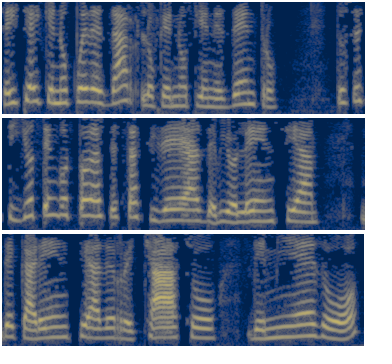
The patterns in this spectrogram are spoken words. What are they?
Se dice ahí que no puedes dar lo que no tienes dentro. Entonces, si yo tengo todas estas ideas de violencia, de carencia, de rechazo, de miedo,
